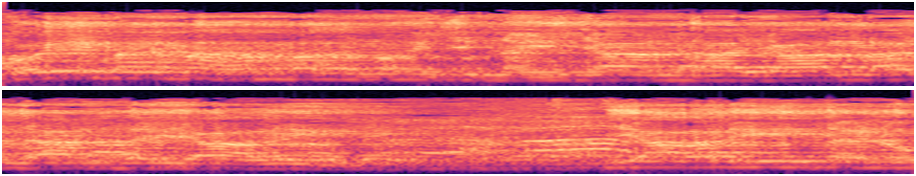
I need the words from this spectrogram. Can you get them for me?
کوئی میں محمد نہیں جانتا، یا اللہ جان یا علی۔ یا علی تینو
